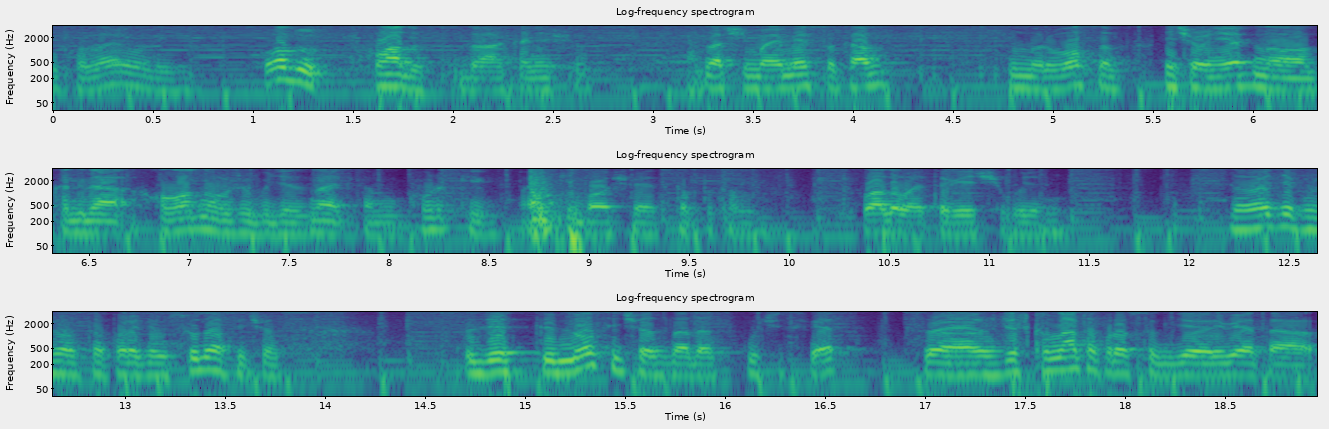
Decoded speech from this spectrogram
укладывали. Кладут. Вкладут, да, конечно. Значит, мое место там, номер 8. Ничего нет, но когда холодно уже будет, знаете, там куртки, пайки большие, то потом вкладывать эти вещи будем. Давайте, пожалуйста, пройдем сюда сейчас. Здесь темно сейчас, надо включить свет. Э, Здесь комната просто, где ребята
